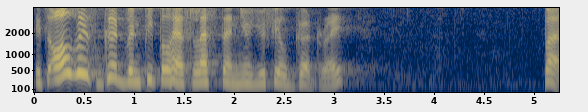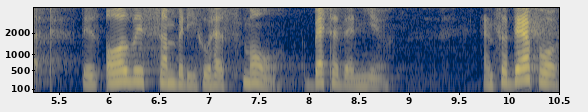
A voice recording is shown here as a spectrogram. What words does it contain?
it's always good when people has less than you, you feel good, right? But there's always somebody who has more better than you. And so, therefore,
